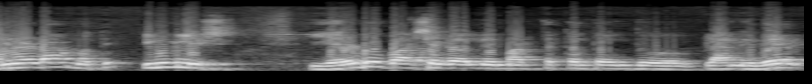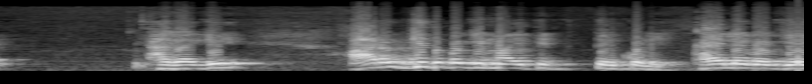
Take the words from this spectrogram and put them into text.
ಕನ್ನಡ ಮತ್ತು ಇಂಗ್ಲಿಷ್ ಎರಡೂ ಭಾಷೆಗಳಲ್ಲಿ ಮಾಡ್ತಕ್ಕಂಥ ಒಂದು ಪ್ಲಾನ್ ಇದೆ. ಹಾಗಾಗಿ ಆರೋಗ್ಯದ ಬಗ್ಗೆ ಮಾಹಿತಿ ತಿಳ್ಕೊಳ್ಳಿ, ಕಾಯಿಲೆ ಬಗ್ಗೆ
